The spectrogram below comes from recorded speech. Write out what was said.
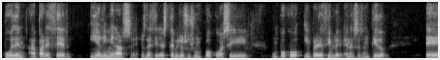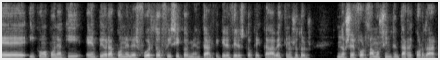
pueden aparecer y eliminarse. Es decir, este virus es un poco así, un poco impredecible en ese sentido. Eh, y como pone aquí, empeora con el esfuerzo físico y mental. ¿Qué quiere decir esto? Que cada vez que nosotros nos esforzamos a intentar recordar,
